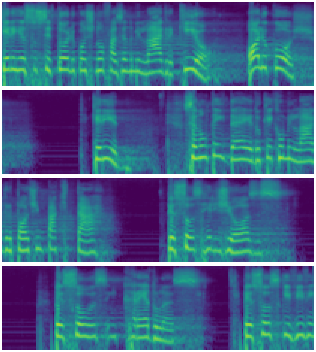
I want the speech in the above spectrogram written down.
que ele ressuscitou, ele continuou fazendo milagre aqui, ó. Olha o coxo. Querido, você não tem ideia do que, que um milagre pode impactar pessoas religiosas, pessoas incrédulas, pessoas que vivem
